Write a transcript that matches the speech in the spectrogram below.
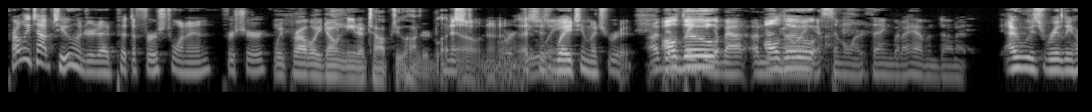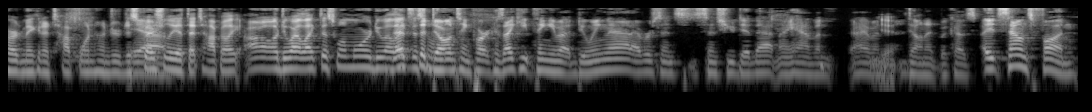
Probably top 200. I'd put the first one in for sure. we probably don't need a top 200 list. No, no, no. Or That's do just we? way too much room. I've been Although- thinking about undergoing although- a similar thing, but I haven't done it. I was really hard making a top 100, especially at that top. Like, oh, do I like this one more? Do I like That's this the one more? daunting part because I keep thinking about doing that ever since since you did that, and I haven't I haven't Yeah. done it because it sounds fun.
